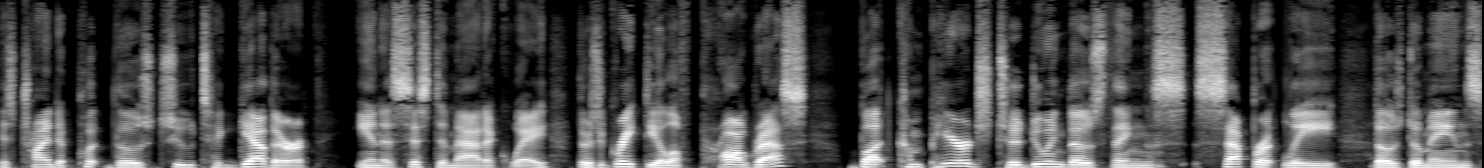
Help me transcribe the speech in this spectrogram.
is trying to put those two together in a systematic way. There's a great deal of progress, but compared to doing those things separately, those domains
